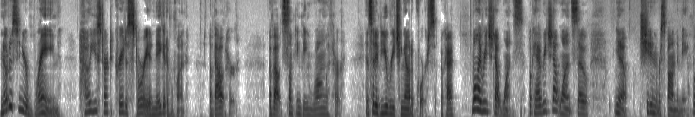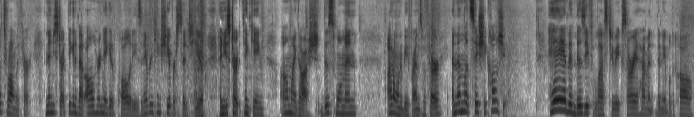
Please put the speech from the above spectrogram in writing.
Notice in your brain how you start to create a story a negative one about her about something being wrong with her instead of you reaching out of course okay well i reached out once okay i reached out once so you know she didn't respond to me. What's wrong with her? And then you start thinking about all her negative qualities and everything she ever said to you. And you start thinking, oh my gosh, this woman, I don't want to be friends with her. And then let's say she calls you. Hey, I've been busy for the last two weeks. Sorry I haven't been able to call.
